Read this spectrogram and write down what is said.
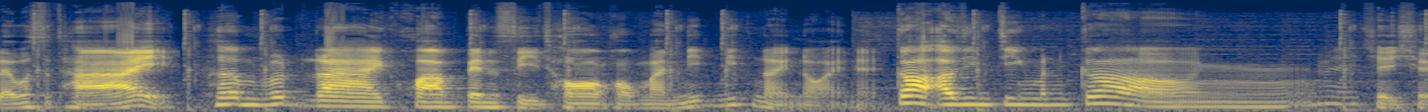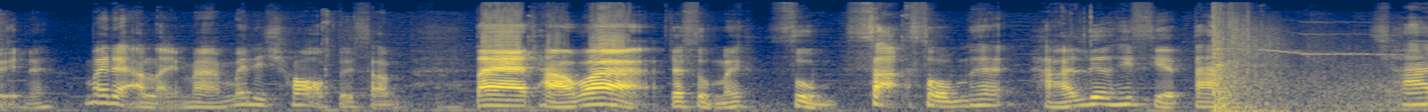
Level สุดท้าย เพิ่มลวดลายความเป็นสีทองของมันนิดนิดๆหน่อยหน่อยๆนะก็เอาจริง ๆ มันก็เฉยๆนะ ไม่ได้อะไรมากไม่ได้ชอบด้วยซ้ำแต่ถามว่าจะสุ่มไหมสุ่มสะสมฮะหาเรื่องให้เสียตังค์ใช่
